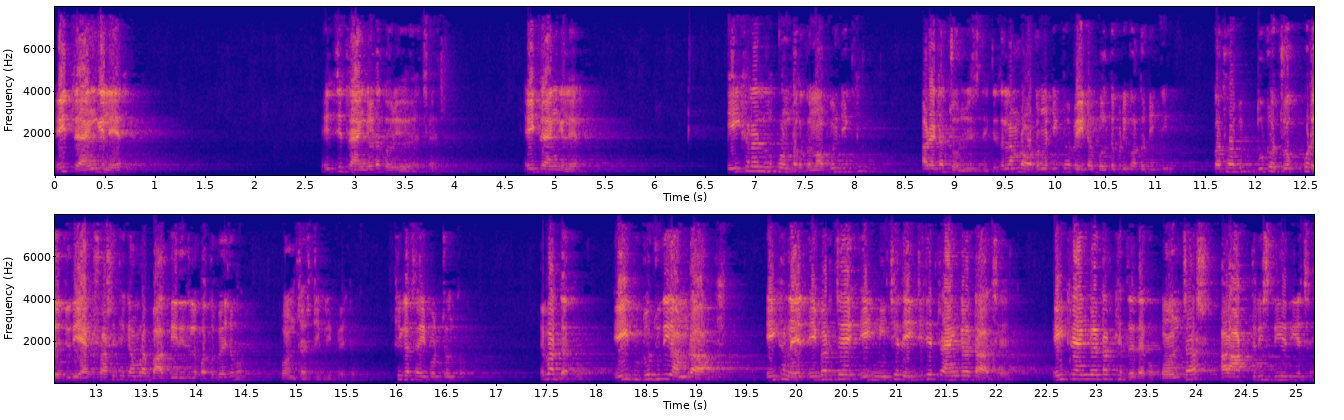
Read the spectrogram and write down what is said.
এই ট্রায়াঙ্গেলের এই যে ট্রায়াঙ্গেলটা তৈরি হয়েছে, এই ট্রায়াঙ্গেলের এইখানে কোনটা কত? নব্বই ডিগ্রি, আর এটা চল্লিশ ডিগ্রি, তাহলে আমরা অটোমেটিক ভাবে এটা বলতে পারি কত ডিগ্রি? কত হবে। দুটো যোগ করে যদি একশো আশি থেকে আমরা বাদ দিয়ে দিলে কত পেয়ে যাব? পঞ্চাশ ডিগ্রি পেয়ে যাব। ঠিক আছে, এই পর্যন্ত। এবার দেখো, এই দুটো যদি আমরা এইখানে, এবার যে এই নিচের, এই যে ট্রায়াঙ্গেলটা আছে, এই ট্রায়াঙ্গেলটার ক্ষেত্রে দেখো, পঞ্চাশ আর আটত্রিশ দিয়ে দিয়েছে।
